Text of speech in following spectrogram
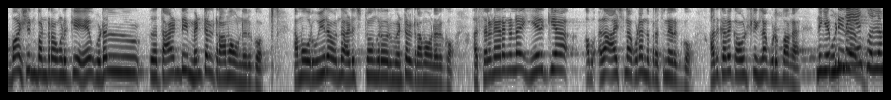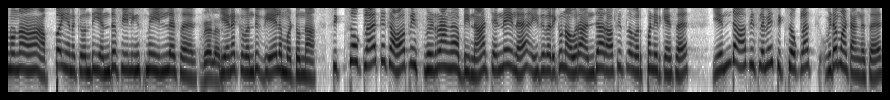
அபார்ஷன் பண்ணுறவங்களுக்கு உடல் தாண்டி மென்டல் ட்ராமா ஒன்று இருக்கும். நம்ம ஒரு உயிரை வந்து அழிச்சிட்டோங்கிற ஒரு மென்டல் ட்ராமா ஒன்று இருக்கும். அது சில நேரங்களில் இயற்கையாக அதாவது ஆயிடுச்சுனா கூட அந்த பிரச்சனை இருக்கும். அதுக்காகவே கவுன்சிலிங்லாம் கொடுப்பாங்க. நீங்கள் எப்படி உண்மையே சொல்லணும்னா அப்போ எனக்கு வந்து எந்த ஃபீலிங்ஸுமே இல்லை சார் எனக்கு வந்து வேலை மட்டும்தான். சிக்ஸ் ஓ கிளாக்கு ஆஃபீஸ் விடுறாங்க அப்படின்னா சென்னையில் இது வரைக்கும் நான் ஒரு அஞ்சாறு ஆஃபீஸில் ஒர்க் பண்ணியிருக்கேன் சார் எந்த ஆஃபீஸ்லையுமே சிக்ஸ் ஓ கிளாக் விட மாட்டாங்க sir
